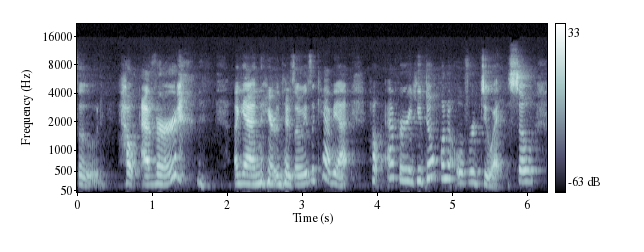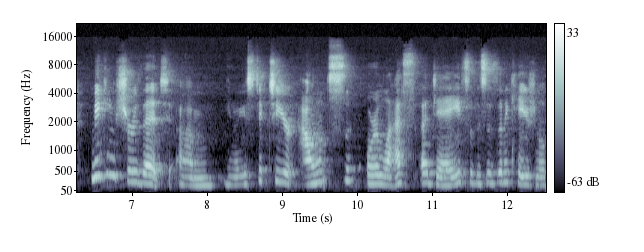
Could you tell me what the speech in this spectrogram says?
food. However, again, here there's always a caveat. However, you don't want to overdo it. So making sure that um, you know you stick to your ounce or less a day. So this is an occasional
